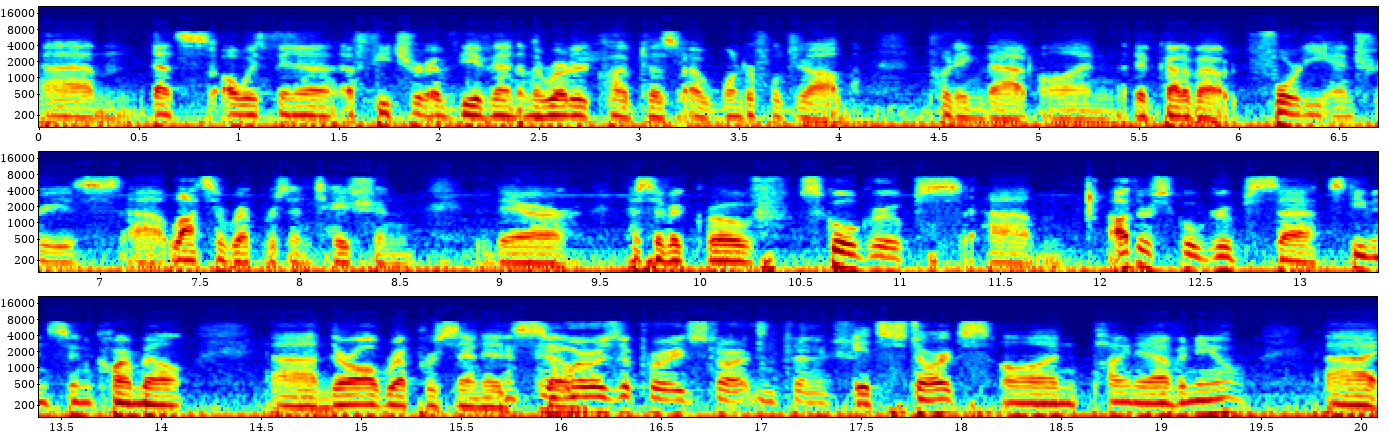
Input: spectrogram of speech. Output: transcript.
Um, that's always been a, a feature of the event, and the Rotary Club does a wonderful job putting that on. They've got about 40 entries, uh, lots of representation there. Pacific Grove school groups, um, other school groups, uh, Stevenson, Carmel, uh, they're all represented. And, so and where does the parade start and finish? it starts on Pine Avenue uh,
